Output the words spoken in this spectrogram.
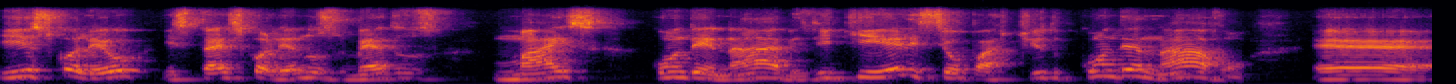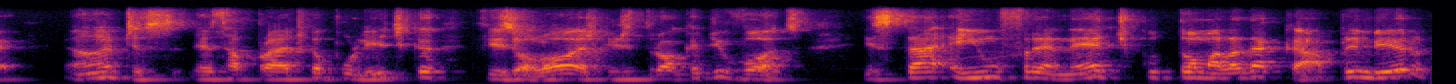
e escolheu, está escolhendo os métodos mais condenáveis e que ele e seu partido condenavam é, antes dessa prática política fisiológica de troca de votos. Está em um frenético toma lá da cá. Primeiro,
